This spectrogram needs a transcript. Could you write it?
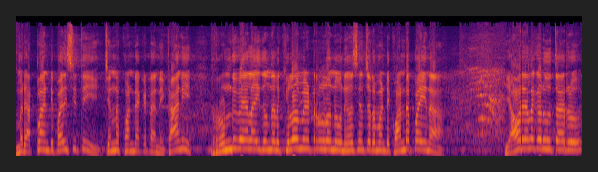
మరి అట్లాంటి పరిస్థితి చిన్న కొండ ఎక్కటానికి కానీ రెండు వేల ఐదు వందల కిలోమీటర్లు నువ్వు నివసించడం అంటే కొండపైన ఎవరు వెళ్ళగలుగుతారు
